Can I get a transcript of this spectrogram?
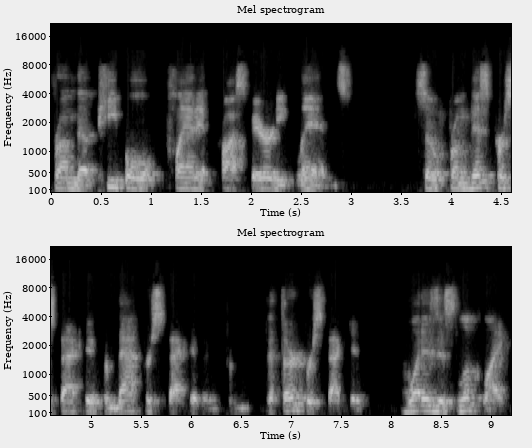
from the people, planet, prosperity lens. So from this perspective, from that perspective, and from the third perspective, what does this look like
